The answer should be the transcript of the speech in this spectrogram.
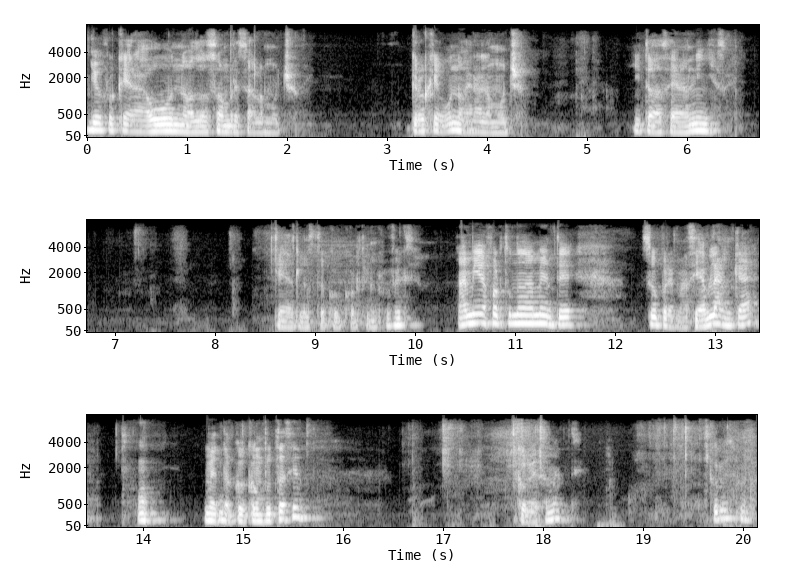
Yo creo que era uno o dos hombres a lo mucho. Creo que uno era lo mucho. Y todas eran niñas. Que les tocó corte y confección. A mí, afortunadamente, supremacía blanca me tocó computación. Curiosamente. Curiosamente.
